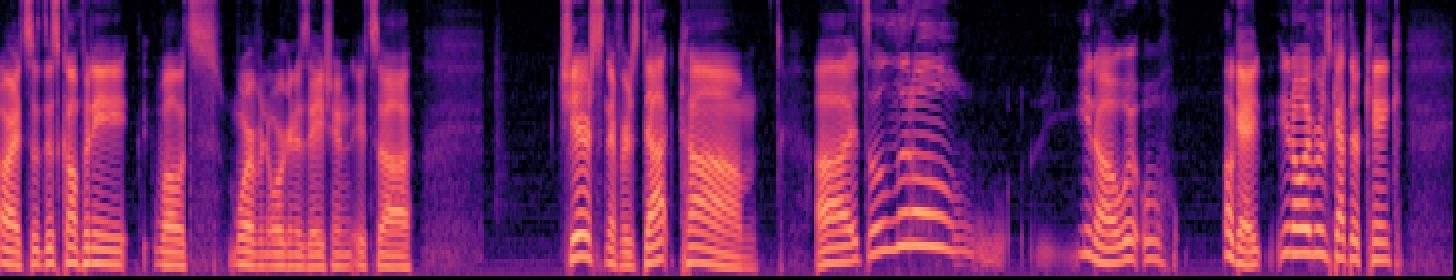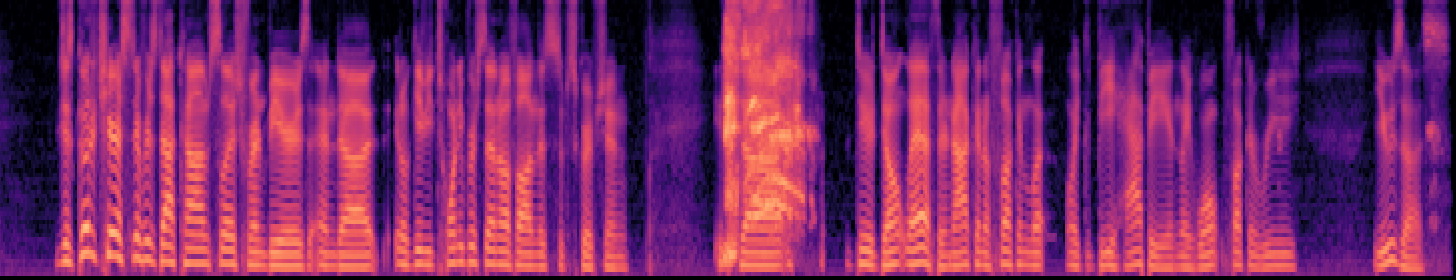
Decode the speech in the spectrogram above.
all right. So this company, well, it's more of an organization. It's uh, chairsniffers.com. Uh, it's a little, you know, okay. You know, everyone's got their kink. Just go to chairsniffers.com slash friendbeers and uh, it'll give you 20% off on this subscription. It's, uh, dude, don't laugh. They're not going to fucking let, like be happy and they won't fucking reuse us.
